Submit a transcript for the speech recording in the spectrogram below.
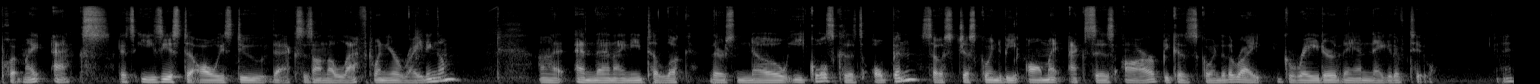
put my x. It's easiest to always do the x's on the left when you're writing them. Uh, and then I need to look, there's no equals because it's open. So it's just going to be all my x's are, because it's going to the right, greater than negative 2. Okay,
